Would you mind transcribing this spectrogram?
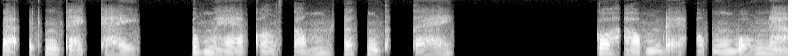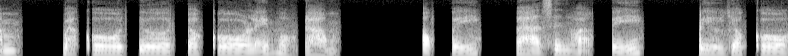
là ít trái cây. Lúc mẹ còn sống rất thực tế. Cô học đại học 4 năm, ba cô chưa cho cô lấy một đồng. Học phí và sinh hoạt phí đều do cô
